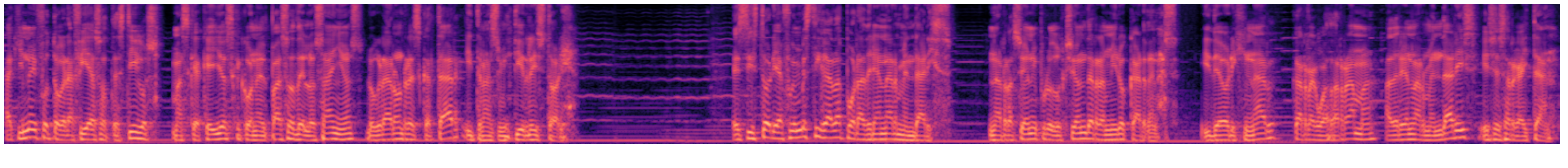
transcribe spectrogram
aquí no hay fotografías o testigos, más que aquellos que con el paso de los años lograron rescatar y transmitir la historia. Esta historia fue investigada por Adrián Armendaris, narración y producción de Ramiro Cárdenas, idea original, Carla Guadarrama, Adrián Armendaris y César Gaitán.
